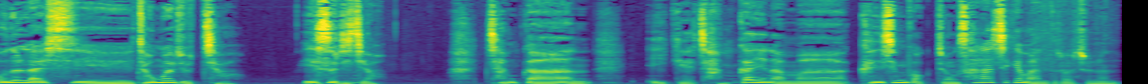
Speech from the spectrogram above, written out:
오늘 날씨 정말 좋죠? 예술이죠? 잠깐, 이게 잠깐이나마 근심 걱정 사라지게 만들어주는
